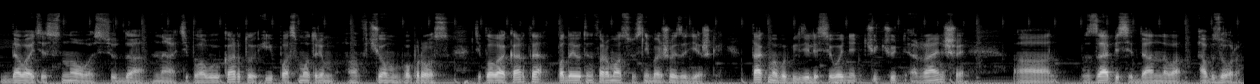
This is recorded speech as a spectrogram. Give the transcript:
Давайте снова сюда на тепловую карту и посмотрим а, в чем вопрос. Тепловая карта подает информацию с небольшой задержкой. Так мы выглядели сегодня чуть-чуть раньше а, записи данного обзора.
